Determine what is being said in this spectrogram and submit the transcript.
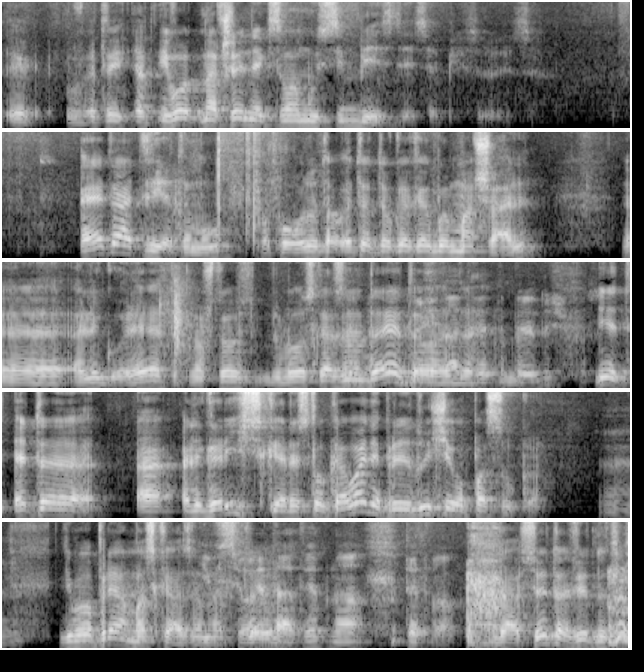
э, это, его отношение к самому себе здесь описывается. Это ответ ему по поводу того, это только как бы машаль, э, аллегория, это потому что было сказано это до этого. Да. Нет, это а, аллегорическое растолкование предыдущего посука. Угу. Где было прямо сказано. И все что... это ответ на Тетва. Да, все это ответ на Тетва,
